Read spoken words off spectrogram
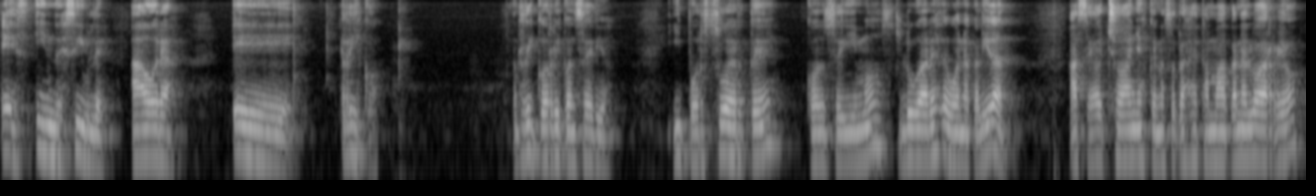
es indecible. Ahora, eh, rico. Rico, rico en serio. Y por suerte conseguimos lugares de buena calidad. Hace ocho años que nosotros estamos acá en el barrio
